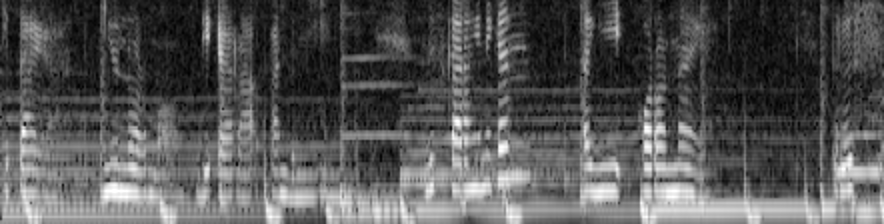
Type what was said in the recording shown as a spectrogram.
kita ya new normal di era pandemi ini. Jadi sekarang ini kan lagi corona ya. Terus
